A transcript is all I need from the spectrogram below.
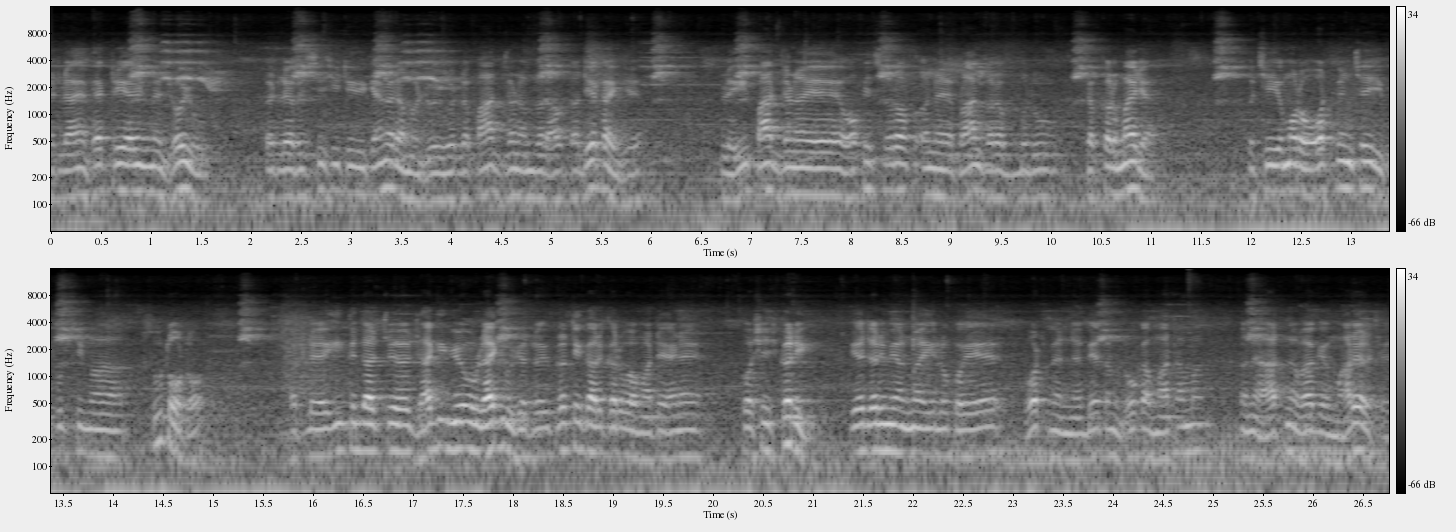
એટલે અહીંયા ફેક્ટરી આવીને મેં જોયું. એટલે હવે સીસીટીવી કેમેરામાં જોયું. એટલે પાંચ જણ અંદર આવતા દેખાય છે. એટલે એ પાંચ જણાએ ઓફિસ તરફ અને પ્લાન તરફ બધું ચક્કર માર્યા. પછી અમારો વોચમેન છે એ ખુરશીમાં સૂતો હતો. એટલે એ કદાચ જાગી ગયો એવું લાગ્યું છે તો એ પ્રતિકાર કરવા માટે એણે કોશિશ કરી. એ દરમિયાનમાં એ લોકોએ વોચમેનને બે ત્રણ ધોકા માથામાં અને હાથના ભાગે મારેલ છે.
